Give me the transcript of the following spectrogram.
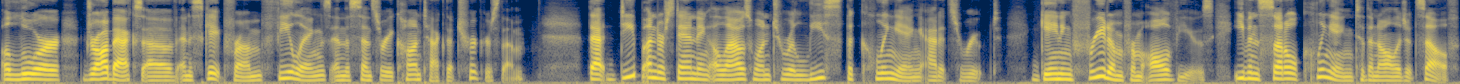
allure, drawbacks of, and escape from feelings and the sensory contact that triggers them. That deep understanding allows one to release the clinging at its root, gaining freedom from all views, even subtle clinging to the knowledge itself.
